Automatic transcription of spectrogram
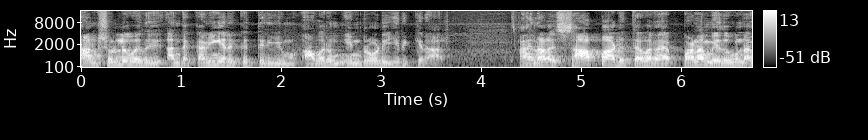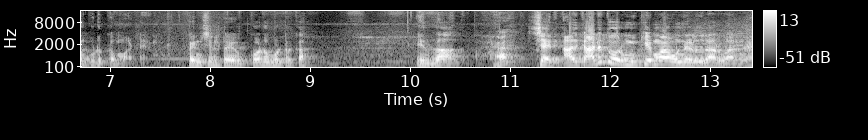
நான் சொல்லுவது அந்த கவிஞருக்கு தெரியும். அவரும் இன்றோடு இருக்கிறார். அதனால் சாப்பாடு தவிர பணம் எதுவும் நான் கொடுக்க மாட்டேன். பென்சில் கோடு போட்டிருக்கா? இதுதான்? சரி அதுக்கு அடுத்து ஒரு முக்கியமாக ஒன்று எழுதுறாரு பாருங்க.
